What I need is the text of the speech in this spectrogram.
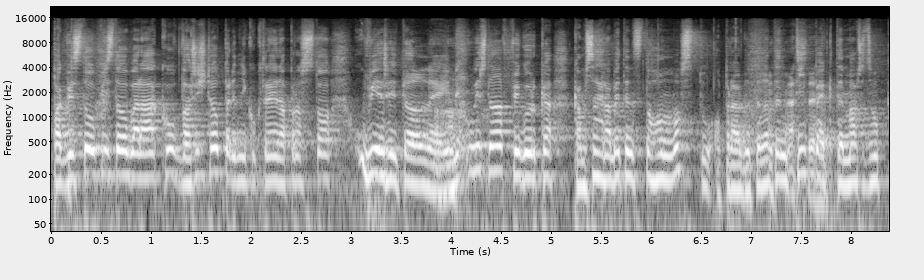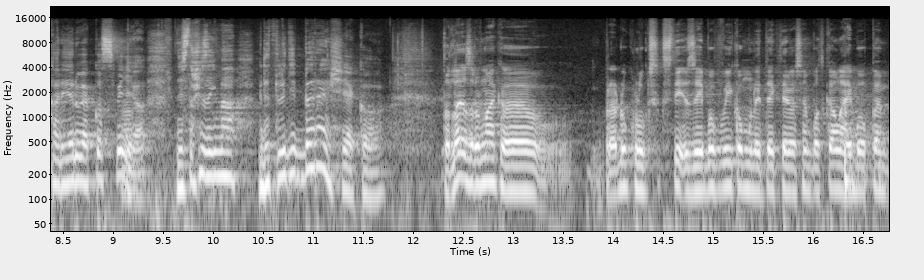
Pak vystoupí z toho baráku, vaříš toho perníku, který je naprosto neuvěřitelný, Aha. neuvěřitelná figurka, kam se hrabe ten z toho mostu, opravdu, tenhle ten týpek, ten má před sebou kariéru jako svině. Aha. Mě strašně zajímá, kde ty lidi bereš, jako. Tohle je zrovna k, opravdu kluk z hip komunity, kterého jsem potkal na hip-hop,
